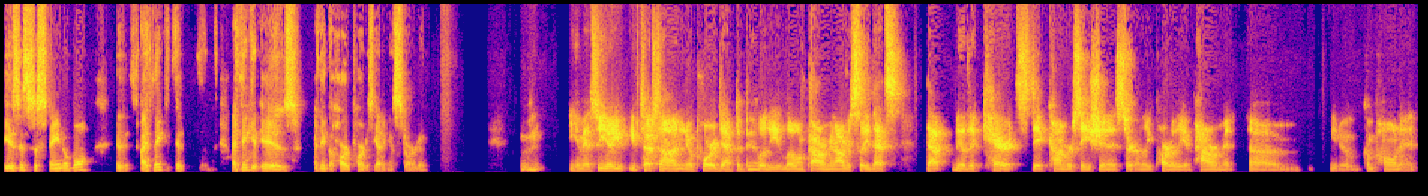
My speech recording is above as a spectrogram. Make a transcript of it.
Is it sustainable? It, I think it. I think it is. I think the hard part is getting it started. Yeah, man. So you know, you, have touched on you know poor adaptability, low empowerment. Obviously, that's that you know the carrot stick conversation is certainly part of the empowerment um, you know component.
